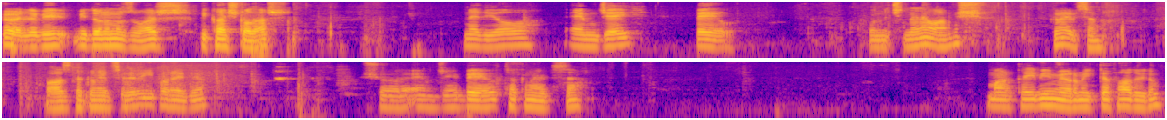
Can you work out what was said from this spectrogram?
Şöyle bir bidonumuz var. Birkaç dolar. Ne diyor? MJ Bale. Bunun içinde ne varmış? Takım elbise mi? Bazı takım elbiseleri iyi para ediyor. Şöyle MJ Bale takım elbise. Markayı bilmiyorum. ilk defa duydum.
